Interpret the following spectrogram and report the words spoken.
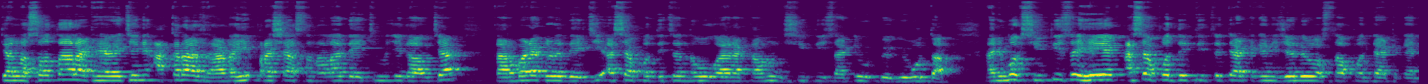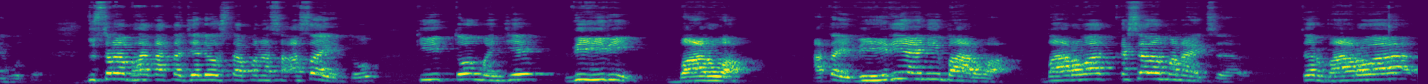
त्यांना स्वतःला ठेवायची आणि अकरा झाडं ही प्रशासनाला द्यायची म्हणजे गावच्या कारभाड्याकडे द्यायची अशा पद्धतीचा नऊ गारा काढून शेतीसाठी उपयोगी होता. आणि मग शेतीचं हे एक अशा पद्धतीचं त्या ठिकाणी जलव्यवस्थापन त्या ठिकाणी होतं. दुसरा भाग आता जलव्यवस्थापनाचा असा येतो की तो म्हणजे विहिरी बारवा. आता विहिरी आणि बारवा. बारवा कशाला म्हणायचं? तर बारवा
